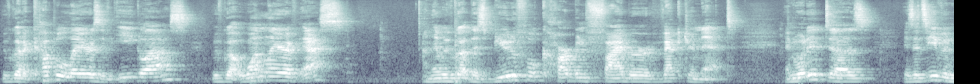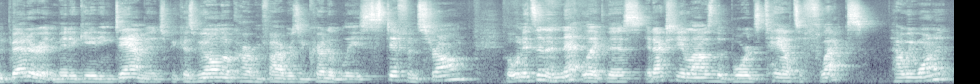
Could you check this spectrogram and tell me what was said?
We've got a couple layers of E-glass, we've got one layer of S, and then we've got this beautiful carbon fiber vector net. And what it does is it's even better at mitigating damage because we all know carbon fiber is incredibly stiff and strong, but when it's in a net like this, it actually allows the board's tail to flex how we want it,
